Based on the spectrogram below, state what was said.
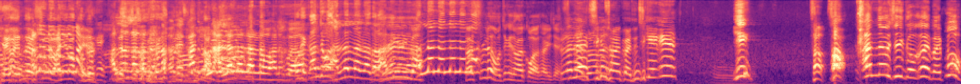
내가 옛날에 술을 많이 해봤거든. 알랄랄랄라. 아, 깐족은 알랄랄랄로 하는 거야. 오케이 깐족은 알랄랄라다. 알랄랄라. 알랄랄라. 자, 술래는 어떻게 정할 거야, 자 이제. 술래 지금 정할 거야. 눈치 게임 1, 2 4, 4. 안 나오실 거 가위바위보.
